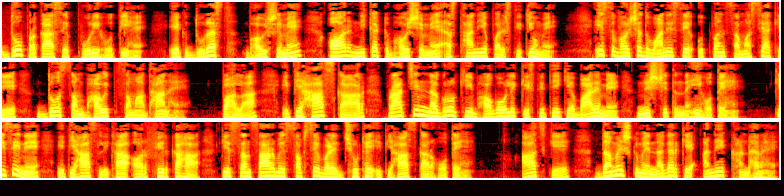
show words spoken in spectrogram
दो प्रकार से पूरी होती हैं। एक दूरस्थ भविष्य में और निकट भविष्य में स्थानीय परिस्थितियों में। इस भविष्यवाणी से उत्पन्न समस्या के दो संभावित समाधान हैं। पहला, इतिहासकार प्राचीन नगरों की भौगोलिक स्थिति के बारे में निश्चित नहीं होते हैं। किसी ने इतिहास लिखा और फिर कहा कि संसार में सबसे बड़े झूठे इतिहासकार होते हैं। आज के दमिश्क में नगर के अनेक खंडहर हैं।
